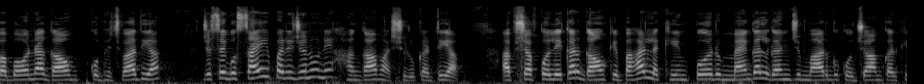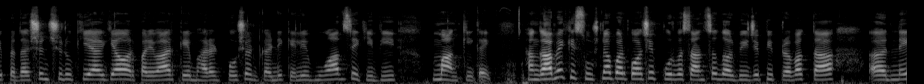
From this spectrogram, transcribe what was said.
बबौना गाँव को भिजवा दिया, जिससे गुस्साई परिजनों ने हंगामा शुरू कर दिया। अब शव को लेकर गाँव के बाहर लखीमपुर मैंगलगंज मार्ग को जाम करके प्रदर्शन शुरू किया गया और परिवार के भरण पोषण करने के लिए मुआवजे की भी मांग की गई। हंगामे की सूचना पर पहुँचे पूर्व सांसद और बीजेपी प्रवक्ता ने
